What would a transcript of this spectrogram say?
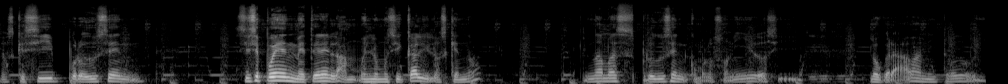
Los que sí producen, sí se pueden meter en, la- en lo musical y los que no. Nada más producen como los sonidos y lo graban y todo. y-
